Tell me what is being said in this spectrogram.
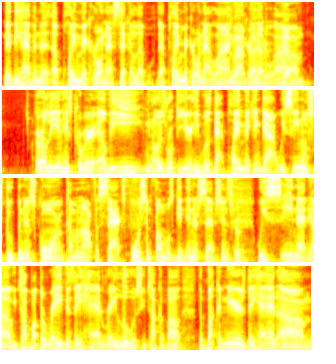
maybe having a, a playmaker on that second level, that playmaker on that linebacker, Linebacker, level. yep. Um, Early in his career, LVE, you know, his rookie year, he was that playmaking guy. We seen him scooping and scoring, coming off of sacks, forcing fumbles, getting interceptions. True. We seen that. Uh, you talk about the Ravens, they had Ray Lewis. You talk about the Buccaneers, they had um,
